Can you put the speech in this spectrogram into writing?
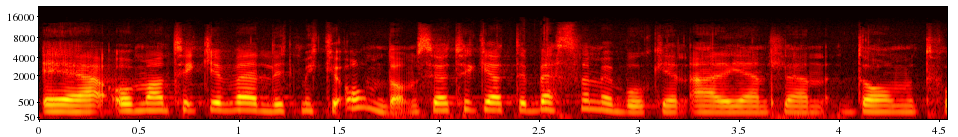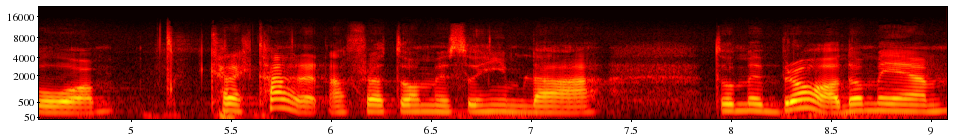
Eh, och man tycker väldigt mycket om dem. Så jag tycker att det bästa med boken är egentligen de två karaktärerna, för att de är så himla... De är bra. De är...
